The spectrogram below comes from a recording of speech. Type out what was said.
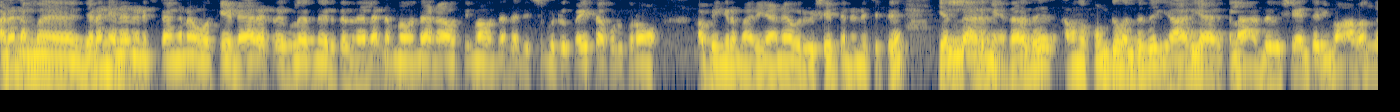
ஆனால் நம்ம ஜனங்க என்ன நினச்சிட்டாங்கன்னா ஓகே டைரக்ட் ரெகுலர்னு இருக்கிறதுனால நம்ம வந்து அனாவசியமாக வந்து அந்த டிஸ்ட்ரிபியூட்டருக்கு பைசா கொடுக்குறோம். அப்படிங்கிற மாதிரியான ஒரு விஷயத்தை நினைச்சிட்டு எல்லாருமே அதாவது அவங்க கொண்டு வந்தது யார் யாருக்கெல்லாம் அந்த விஷயம் தெரியுமோ அவங்க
